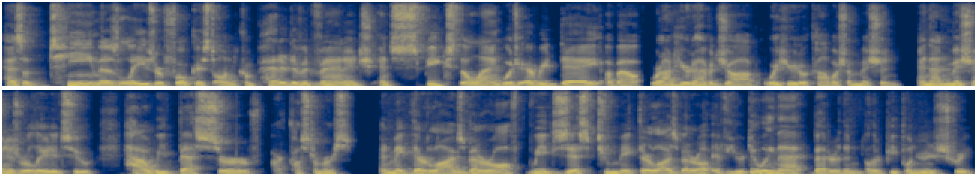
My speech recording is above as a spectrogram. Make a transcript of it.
has a team that is laser focused on competitive advantage and speaks the language every day about we're not here to have a job, we're here to accomplish a mission. And that mission is related to how we best serve our customers and make their lives better off. We exist to make their lives better off. If you're doing that better than other people in your industry,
